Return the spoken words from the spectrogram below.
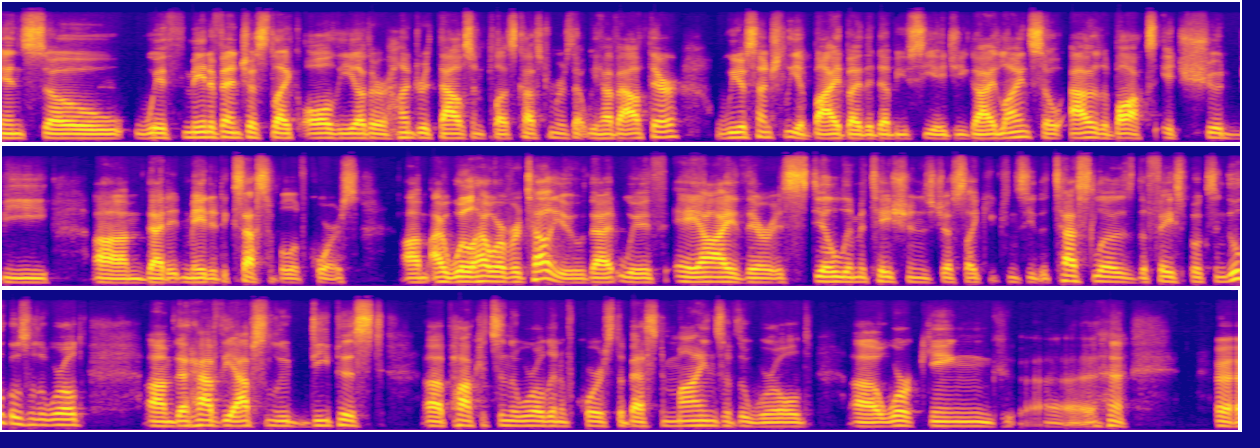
And so with main event, just like all the other 100,000 plus customers that we have out there, we essentially abide by the WCAG guidelines. So out of the box, it should be um, that it made it accessible, of course. Um, I will, however, tell you that with AI, there is still limitations, just like you can see the Teslas, the Facebooks, and Googles of the world um, that have the absolute deepest uh, pockets in the world, and of course, the best minds of the world uh, working uh, uh,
